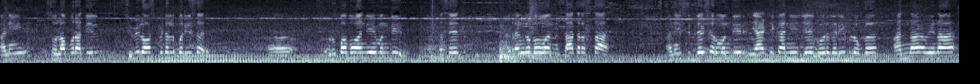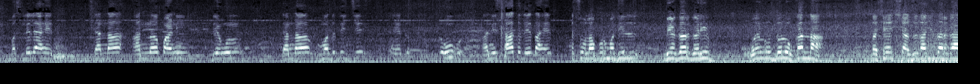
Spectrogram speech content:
आणि सोलापुरातील सिव्हिल हॉस्पिटल परिसर रूपाभवानी मंदिर तसेच रंगभवन सात रस्ता आणि सिद्धेश्वर मंदिर या ठिकाणी जे गोरगरीब लोक अन्नाविना बसलेले आहेत त्यांना अन्न पाणी देऊन त्यांना मदतीची एक ऊब आणि साथ देत आहेत. सोलापूरमधील बेघर गरीब वयोवृद्ध लोकांना तसेच शाजुदाजी दर्गा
